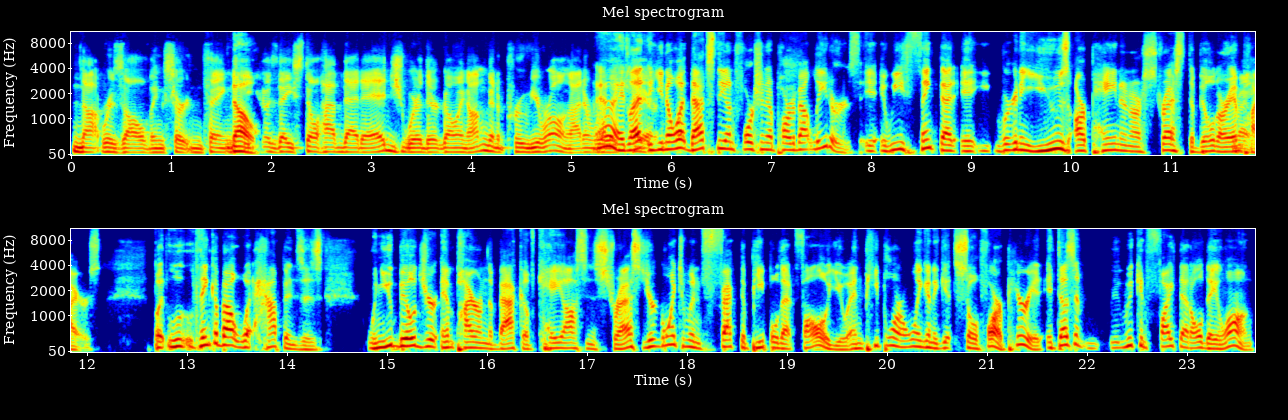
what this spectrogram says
not resolving certain things no. because they still have that edge where they're going, I'm going to prove you wrong. I don't really yeah, let, you know what? That's the unfortunate part about leaders. It, we think that it, we're going to use our pain and our stress to build our empires. But l- think about what happens is when you build your empire on the back of chaos and stress, you're going to infect the people that follow you, and people are only going to get so far. Period. It doesn't. We can fight that all day long.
